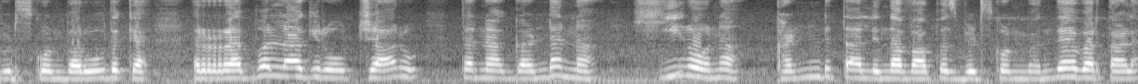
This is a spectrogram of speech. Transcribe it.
ಬಿಡಿಸ್ಕೊಂಡು ಬರೋದಕ್ಕೆ ರೆಬಲ್ ಆಗಿರೋ ಚಾರು ತನ್ನ ಗಂಡನ್ನ, ಹೀರೋನ ಖಂಡಿತ ಅಲ್ಲಿಂದ ವಾಪಸ್ ಬಿಡಿಸ್ಕೊಂಡು ಬಂದೇ ಬರ್ತಾಳೆ.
